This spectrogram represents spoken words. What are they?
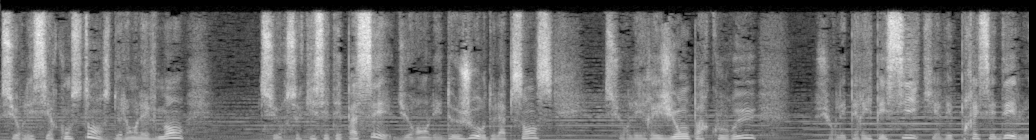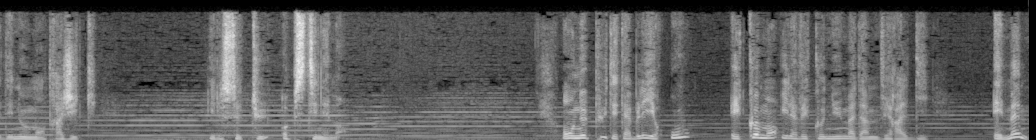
sur les circonstances de l'enlèvement sur ce qui s'était passé durant les deux jours de l'absence, sur les régions parcourues, sur les péripéties qui avaient précédé le dénouement tragique. Il se tut obstinément. On ne put établir où et comment il avait connu Madame Veraldi, et même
